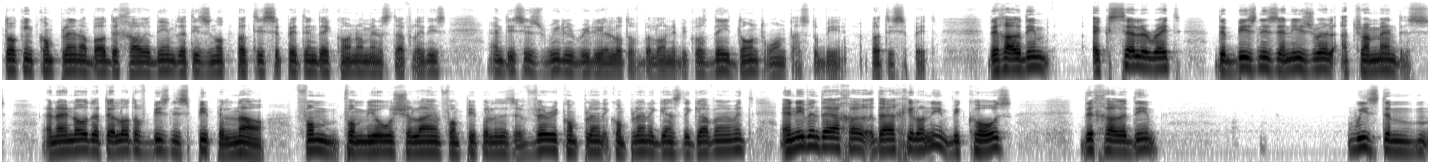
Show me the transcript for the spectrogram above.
talking complain about the Haredim that is not participating in the economy and stuff like this. And this is really, really a lot of baloney because they don't want us to be participate. The Haredim accelerate the business in Israel are tremendous. And I know that a lot of business people now from from Yerushalayim, from people that are very complain complain against the government, and even they are they are Chilonim because the Haredim with the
